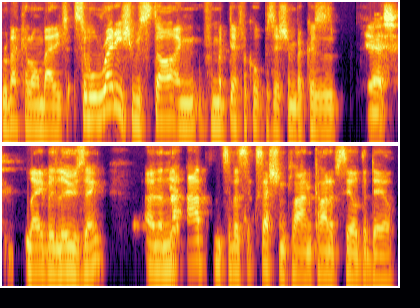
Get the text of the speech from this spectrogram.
Rebecca Bailey. So already she was starting from a difficult position because of yes, Labour losing, and then yeah. the absence of a succession plan kind of sealed the deal.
